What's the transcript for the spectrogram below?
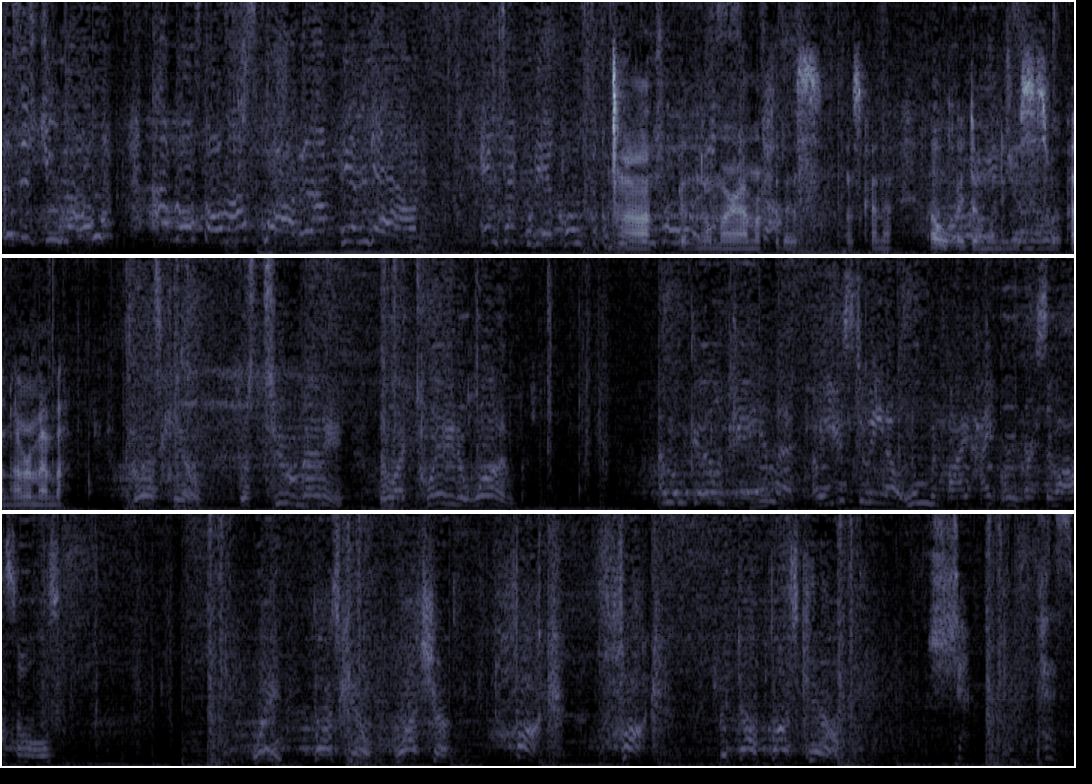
This is Juno. I've lost all my squad and I'm pinned down. Integrity are close to complete Ah, got no more ammo sector. for this. That's kinda... Oh, I don't want to use this weapon, I remember. Buzzkill. There's too many. They're like 20 to 1. I'm a girl gamer. I'm used to being outnumbered by hyper-aggressive assholes. Wait, Buzzkill, watch your... Fuck! Fuck! They got Buzzkill! Shit! Piss!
